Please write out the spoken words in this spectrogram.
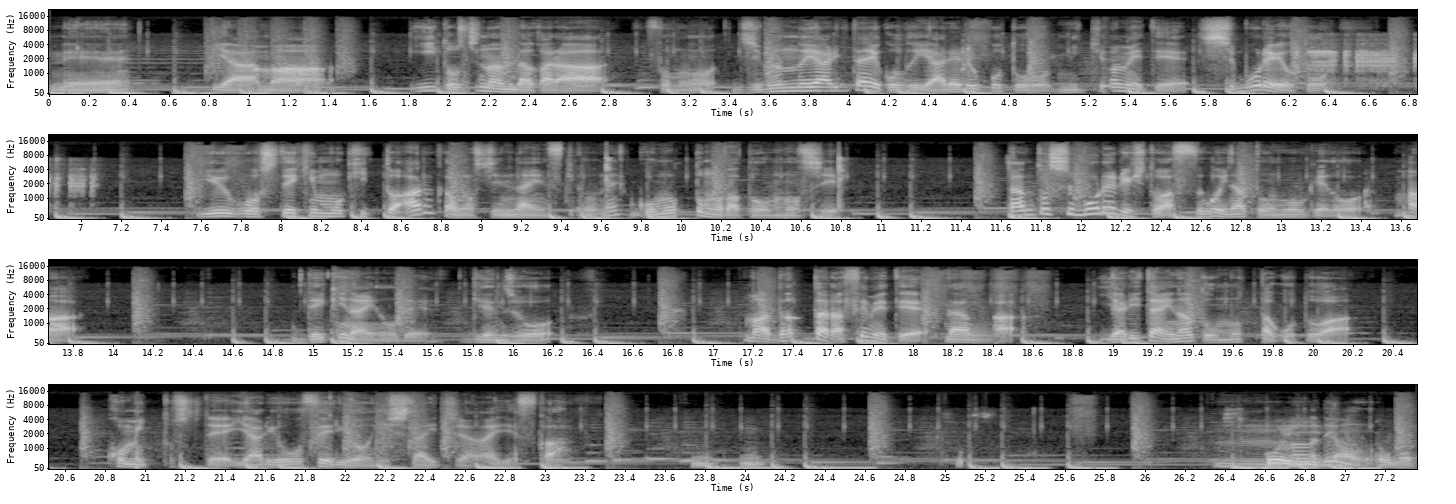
ねいや、まあ、いい年なんだから、その自分のやりたいこと、やれることを見極めて絞れよというご指摘もきっとあるかもしれないんですけどね、ごもっともだと思うし、ちゃんと絞れる人はすごいなと思うけど、まあ、できないので、現状。まあ、だったらせめて、なんか、やりたいなと思ったことは、コミットしてやりおせるようにしたいじゃないですか。うんうん。そうそう。すごいなと思っ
